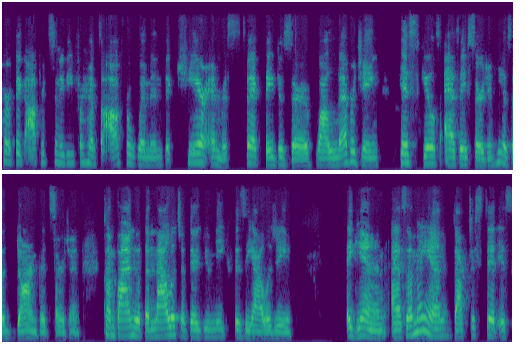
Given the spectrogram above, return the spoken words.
perfect opportunity for him to offer women the care and respect they deserve while leveraging his skills as a surgeon. He is a darn good surgeon, combined with the knowledge of their unique physiology. Again, as a man, Dr. Stitt is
